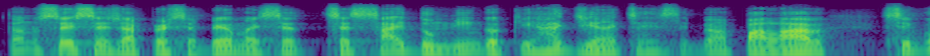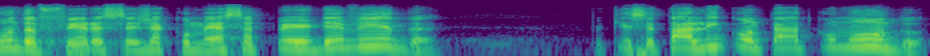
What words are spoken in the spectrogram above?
Então, não sei se você já percebeu, mas você, você sai domingo aqui radiante, você recebeu uma palavra. Segunda-feira você já começa a perder vida, porque você está ali em contato com o mundo.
